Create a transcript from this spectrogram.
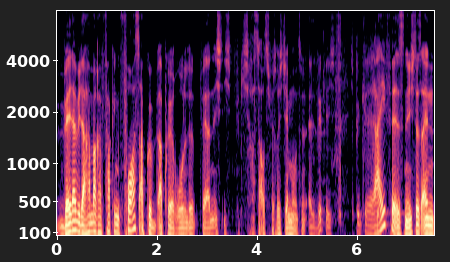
Wälder wie der Hammerer fucking Force abge abgerodet werden. Ich, ich, ich raste aus, ich werde richtig emotional. Also wirklich, ich begreife es nicht, dass ein,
